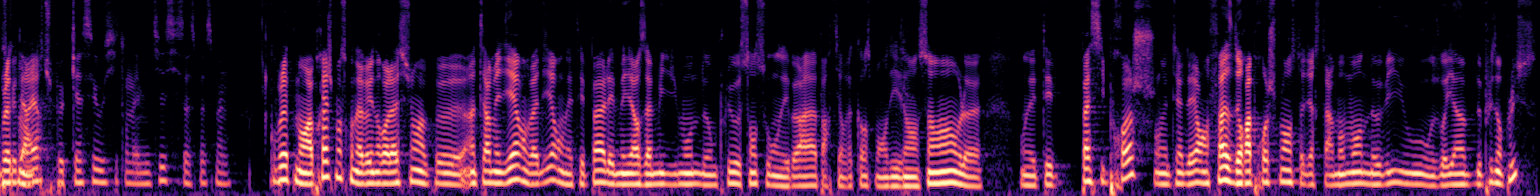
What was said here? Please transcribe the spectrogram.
Parce que derrière, tu peux casser aussi ton amitié si ça se passe mal. Complètement. Après, je pense qu'on avait une relation un peu intermédiaire, on va dire. On n'était pas les meilleurs amis du monde non plus, au sens où on n'est pas partis en vacances pendant 10 ans ensemble. On n'était pas si proches. On était d'ailleurs en phase de rapprochement, c'est-à-dire c'était un moment de nos vies où on se voyait de plus en plus.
